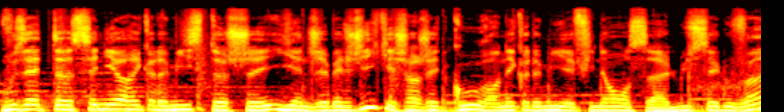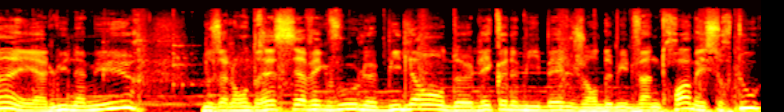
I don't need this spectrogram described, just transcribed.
Vous êtes senior économiste chez ING Belgique et chargé de cours en économie et finance à l'UC Louvain et à l'UNAMUR. Nous allons dresser avec vous le bilan de l'économie belge en 2023, mais surtout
